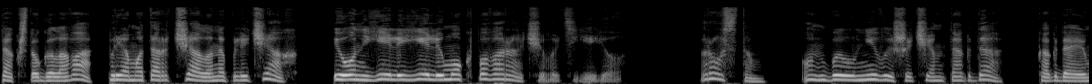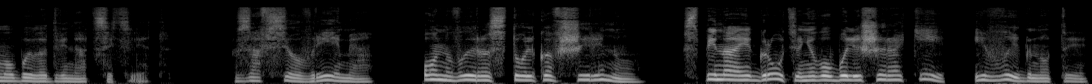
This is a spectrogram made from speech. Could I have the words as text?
так что голова прямо торчала на плечах, и он еле-еле мог поворачивать ее. Ростом он был не выше, чем тогда, когда ему было двенадцать лет. За все время он вырос только в ширину. Спина и грудь у него были широки и выгнуты,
